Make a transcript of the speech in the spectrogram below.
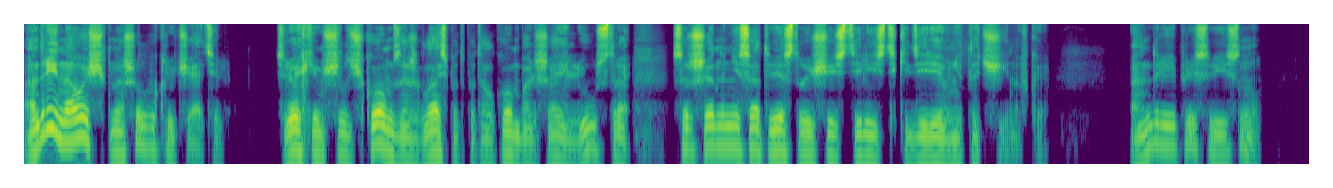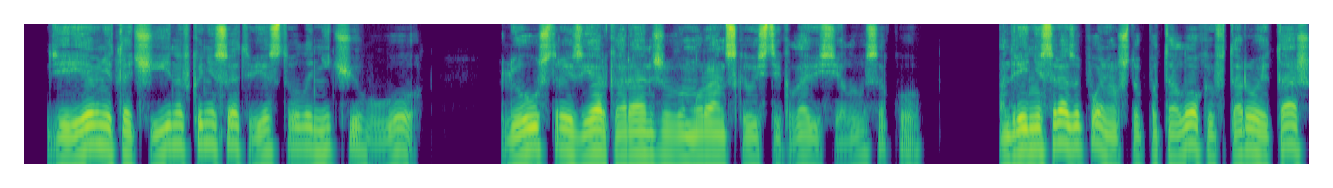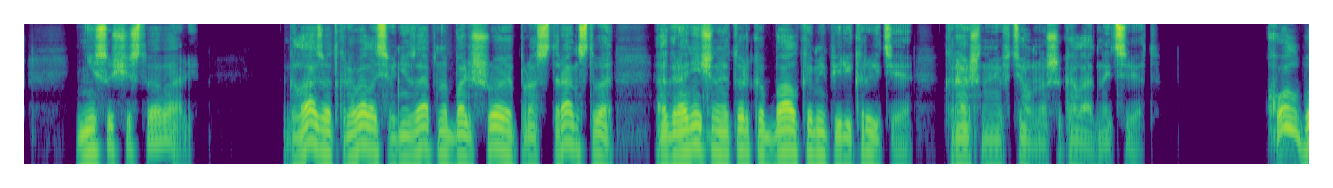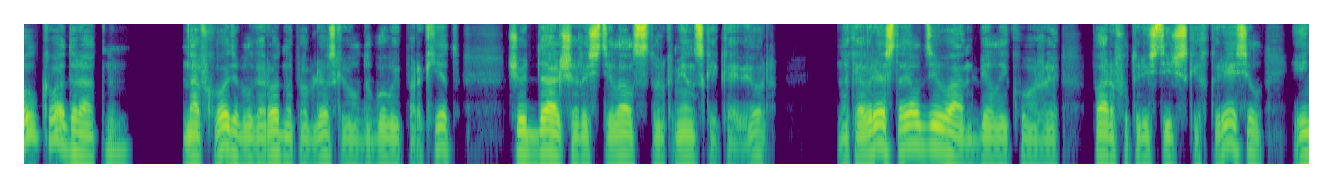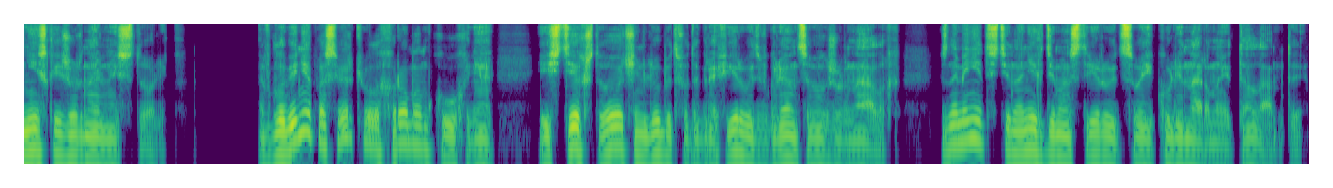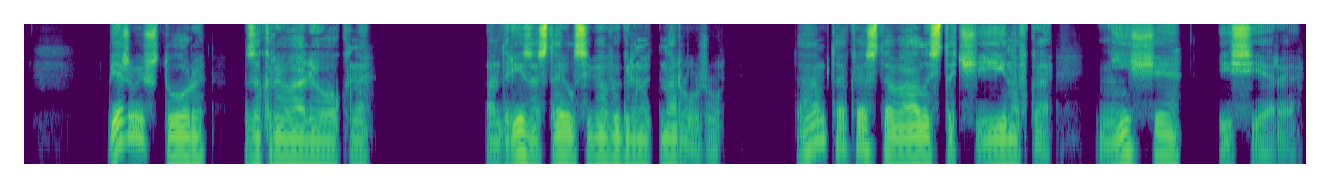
Андрей на ощупь нашел выключатель. С легким щелчком зажглась под потолком большая люстра, совершенно не соответствующая стилистике деревни Точиновка. Андрей присвистнул. Деревне Точиновка не соответствовало ничего. Люстра из ярко-оранжевого муранского стекла висела высоко. Андрей не сразу понял, что потолок и второй этаж не существовали. Глазу открывалось внезапно большое пространство, ограниченное только балками перекрытия, крашенными в темно-шоколадный цвет. Холл был квадратным. На входе благородно поблескивал дубовый паркет, чуть дальше расстилался туркменский ковер. На ковре стоял диван белой кожи, пара футуристических кресел и низкий журнальный столик. В глубине посверкивала хромом кухня — из тех, что очень любят фотографировать в глянцевых журналах. Знаменитости на них демонстрируют свои кулинарные таланты. Бежевые шторы закрывали окна. Андрей заставил себя выглянуть наружу. Там так и оставалась Точиновка, нищая и серая.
